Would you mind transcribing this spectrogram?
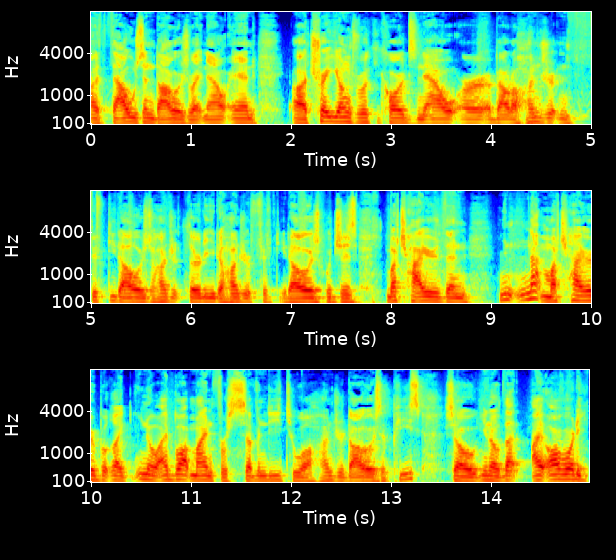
a thousand dollars right now, and uh, Trae Young's rookie cards now are about $150, 130 to $150, which is much higher than, not much higher, but like, you know, I bought mine for 70 to $100 a piece. So, you know, that I already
